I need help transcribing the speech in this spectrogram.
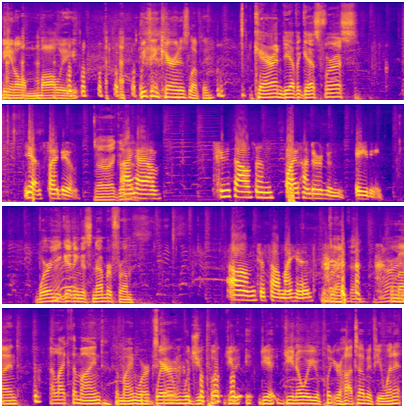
being all Molly. We think Karen is lovely. Karen, do you have a guess for us? Yes, I do. All right, go I ahead. have 2,580. Where are you getting this number from? Um, just out of my head. Right. Okay. All Your right. mind. I like the mind. The mind works. Where Karen. would you put? Do you, do you do you know where you put your hot tub if you win it?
